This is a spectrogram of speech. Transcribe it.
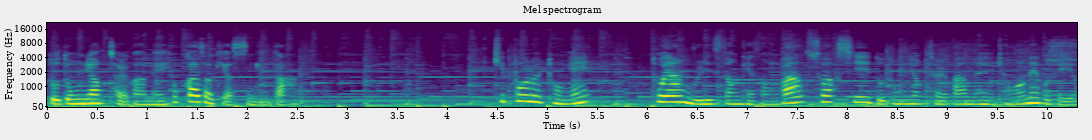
노동력 절감에 효과적이었습니다. 키포를 통해 토양 물리성 개선과 수확 시 노동력 절감을 경험해 보세요.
